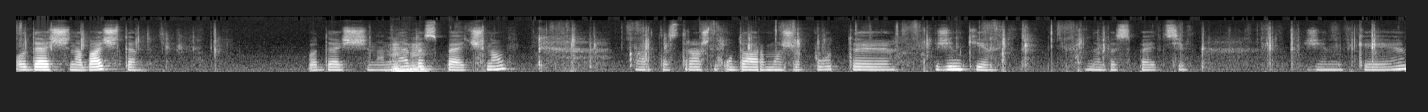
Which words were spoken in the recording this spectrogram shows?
Одещина, бачите? Одещина, небезпечно. Карта страшно, удар може бути. Жінки в небезпеці. Жінки.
